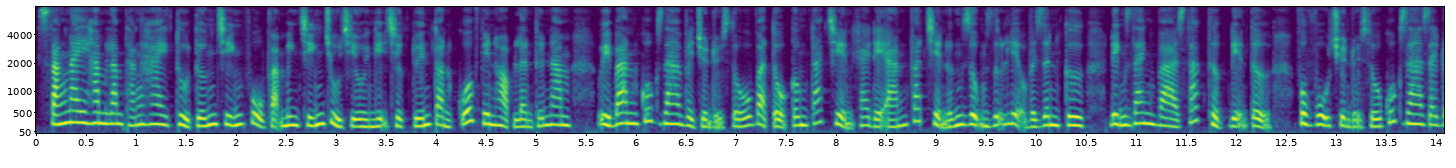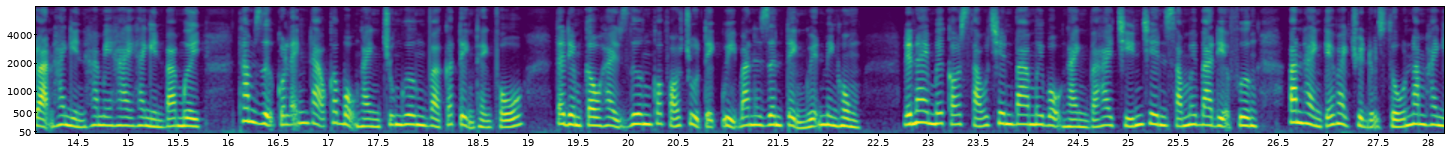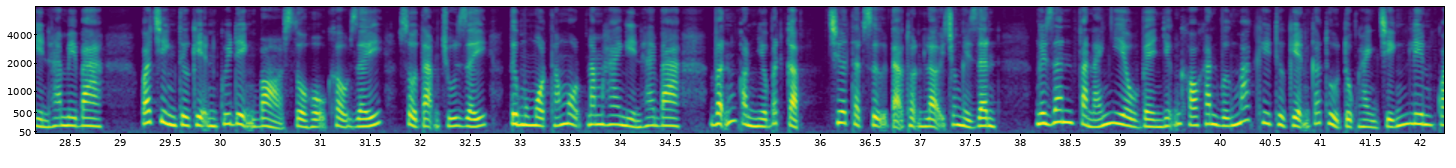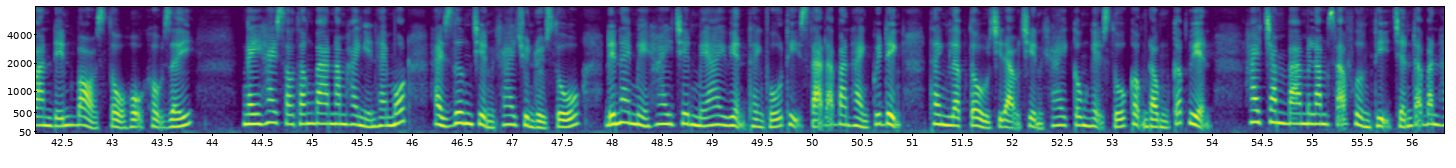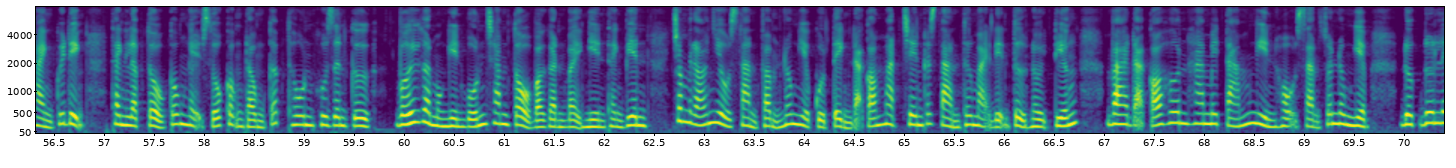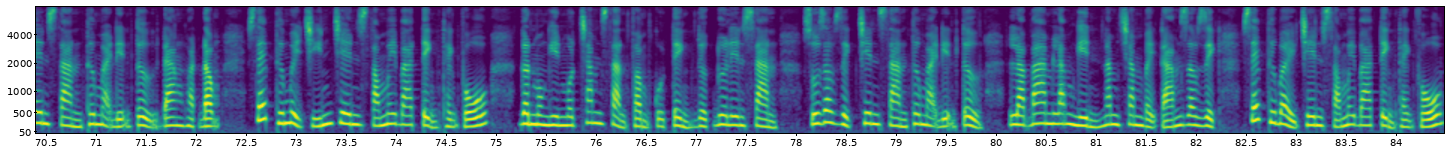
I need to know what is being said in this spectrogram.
Sáng nay 25 tháng 2, Thủ tướng Chính phủ Phạm Minh Chính chủ trì hội nghị trực tuyến toàn quốc phiên họp lần thứ 5 Ủy ban Quốc gia về chuyển đổi số và tổ công tác triển khai đề án phát triển ứng dụng dữ liệu về dân cư, định danh và xác thực điện tử phục vụ chuyển đổi số quốc gia giai đoạn 2022-2030. Tham dự có lãnh đạo các bộ ngành trung ương và các tỉnh thành phố. Tại điểm cầu Hải Dương có Phó Chủ tịch Ủy ban nhân dân tỉnh Nguyễn Minh Hùng. Đến nay mới có 6 trên 30 bộ ngành và 29 trên 63 địa phương ban hành kế hoạch chuyển đổi số năm 2023. Quá trình thực hiện quy định bỏ sổ hộ khẩu giấy, sổ tạm trú giấy từ mùng 1 tháng 1 năm 2023 vẫn còn nhiều bất cập, chưa thật sự tạo thuận lợi cho người dân. Người dân phản ánh nhiều về những khó khăn vướng mắc khi thực hiện các thủ tục hành chính liên quan đến bỏ sổ hộ khẩu giấy. Ngày 26 tháng 3 năm 2021, Hải Dương triển khai chuyển đổi số. Đến nay, 12 trên 12 huyện, thành phố, thị xã đã ban hành quyết định thành lập tổ chỉ đạo triển khai công nghệ số cộng đồng cấp huyện. 235 xã phường thị trấn đã ban hành quyết định thành lập tổ công nghệ số cộng đồng cấp thôn khu dân cư với gần 1.400 tổ và gần 7.000 thành viên. Trong đó nhiều sản phẩm nông nghiệp của tỉnh đã có mặt trên các sàn thương mại điện tử nổi tiếng và đã có hơn 28.000 hộ sản xuất nông nghiệp được đưa lên sàn thương mại điện tử đang hoạt động, xếp thứ 19 trên 63 tỉnh, thành phố. Gần 1.100 sản phẩm của tỉnh được đưa lên sàn. Số giao dịch trên sàn thương mại điện tử là 35.578 giao dịch, xếp thứ 7 trên 63 tỉnh, thành phố.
